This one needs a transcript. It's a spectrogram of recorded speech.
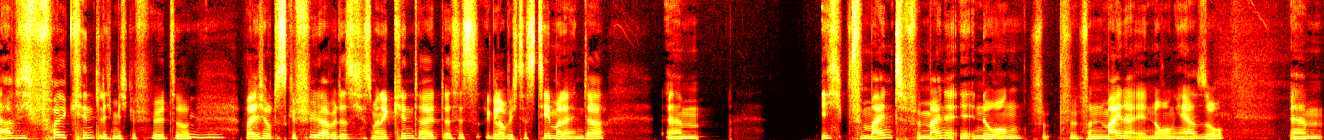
Da habe ich voll kindlich mich gefühlt, so, Mhm. weil ich auch das Gefühl habe, dass ich aus meiner Kindheit, das ist, glaube ich, das Thema dahinter, ähm, ich für, mein, für meine Erinnerung, für, für, von meiner Erinnerung her so, ähm,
